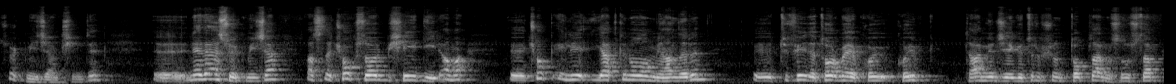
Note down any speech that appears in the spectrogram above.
Sökmeyeceğim şimdi. Neden sökmeyeceğim? Aslında çok zor bir şey değil ama çok eli yatkın olmayanların tüfeği de torbaya koy, koyup tamirciye götürüp şunu toplar mısın ustam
